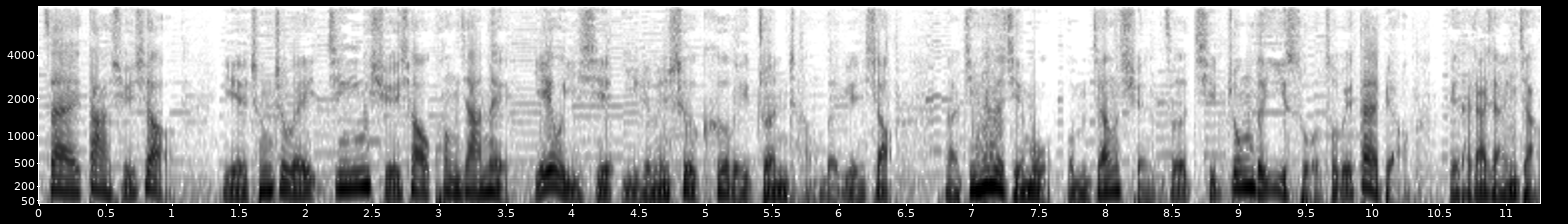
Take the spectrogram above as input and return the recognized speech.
在大学校，也称之为精英学校框架内，也有一些以人文社科为专长的院校。那今天的节目，我们将选择其中的一所作为代表，给大家讲一讲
